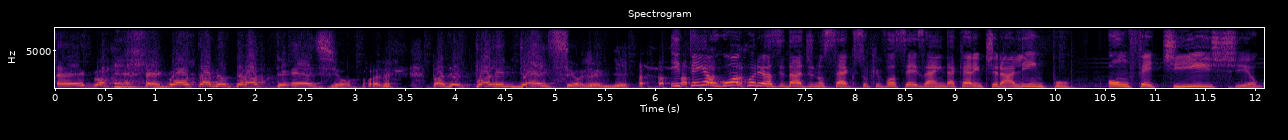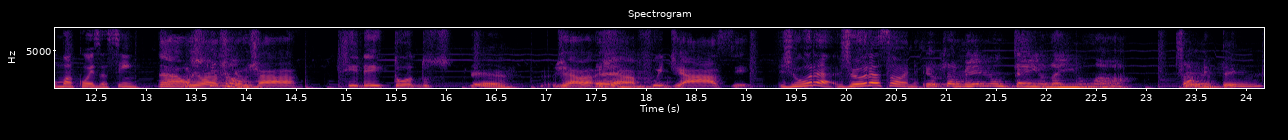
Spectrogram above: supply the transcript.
É, é igual, é igual tá no trapézio. Fazer polidense hoje em dia. E tem alguma curiosidade no sexo que vocês ainda querem tirar limpo? Ou um fetiche, alguma coisa assim? Não, acho eu que acho não. que eu já tirei todos. É. Já, é. já fui de ase. Jura? Jura, Sônia? Eu também não tenho nenhuma Sabe? É, tem,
